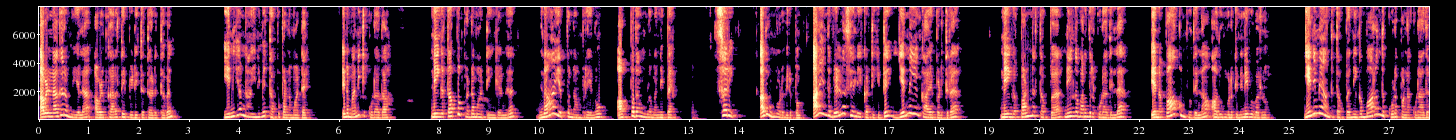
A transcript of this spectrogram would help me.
அவள் நகர முயல அவள் கரத்தை பிடித்து தடுத்தவன் இனியா நான் இனிமே தப்பு பண்ண மாட்டேன். என்ன மன்னிக்க கூடாதா? நீங்க தப்பு பண்ண மாட்டீங்கன்னு நான் எப்ப நம்புறேனோ அப்பதான் உங்களை மன்னிப்பேன். சரி அது உன்னோட விருப்பம். ஆனா இந்த வெள்ள சேலையை கட்டிக்கிட்டு என்னையும் காயப்படுத்துற? நீங்க பண்ண தப்ப நீங்க மறந்துடக்கூடாது இல்ல என்னை பார்க்கும் போதெல்லாம் அது உங்களுக்கு நினைவு வரணும். இனிமே அந்த தப்ப நீங்க மறந்து கூட பண்ணக்கூடாது.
